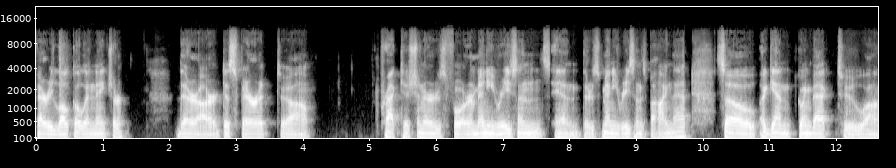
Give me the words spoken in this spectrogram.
very local in nature. There are disparate uh, practitioners for many reasons, and there's many reasons behind that. So again, going back to uh,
